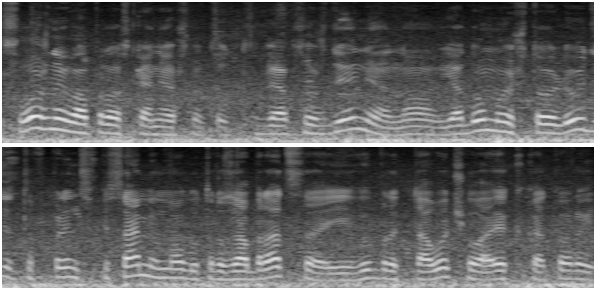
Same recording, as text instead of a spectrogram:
Сложный вопрос, конечно, тут для обсуждения, но я думаю, что люди-то, в принципе, сами могут разобраться и выбрать того человека, который,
